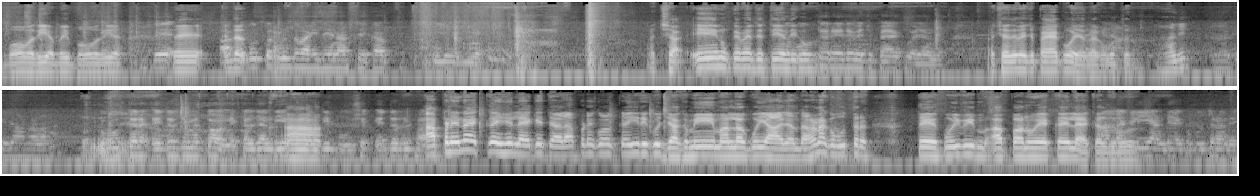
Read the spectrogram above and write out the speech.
ਬਹੁਤ ਵਧੀਆ ਬਈ ਬਹੁਤ ਵਧੀਆ। ਤੇ ਇਧਰ ਕਬੂਤਰ ਨੂੰ ਦਵਾਈ ਦੇਣ ਵਾਸਤੇ ਇੱਕ ਚੀਜ਼ ਹੈਗੀ ਹੈ ਅੱਛਾ ਇਹ ਇਹਨੂੰ ਕਿਵੇਂ ਦਿੱਤੀ ਜਾਂਦੀ ਕਬੂ- ਕਬੂਤਰ ਇਹਦੇ ਵਿੱਚ ਪੈਕ ਹੋ ਜਾਂਦਾ। ਅੱਛਾ ਇਹਦੇ ਵਿੱਚ ਪੈਕ ਹੋ ਜਾਂਦਾ ਕਬੂਤਰ। ਹਾਂਜੀ। ਕਬੂਤਰ ਇਧਰ ਜਿਵੇਂ ਧੌਣ ਨਿਕਲ ਜਾਂਦੀ ਹੈ ਦੀ ਪੂਛ ਇਧਰ ਦੀ ਆਪਣੇ ਨਾ ਇੱਕ ਇਹ ਲੈ ਕੇ ਚੱਲ ਆਪਣੇ ਕੋਲ ਕਈ ਵਾਰੀ ਕੋਈ ਜ਼ਖਮੀ ਮੰਨ ਲਓ ਕੋਈ ਆ ਜਾਂਦਾ ਹਨਾ ਕਬੂਤਰ। ਤੇ ਕੋਈ ਵੀ ਆਪਾਂ ਨੂੰ ਇੱਕ ਇਹ ਲੈ ਚੱਲ ਜ਼ਰੂਰ। ਨਕਲੀ ਅੰਡੇ ਆ ਕਬੂਤਰਾਂ ਦੇ।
